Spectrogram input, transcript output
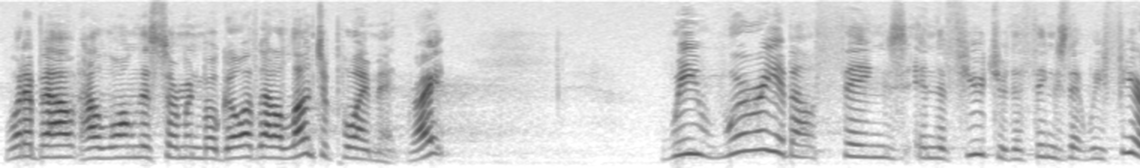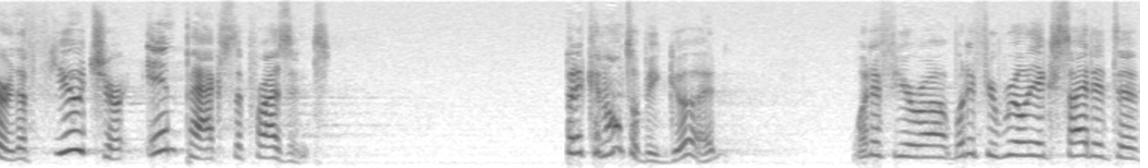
What about how long this sermon will go? I've got a lunch appointment, right? We worry about things in the future, the things that we fear. The future impacts the present. But it can also be good. What if you're, uh, what if you're really excited to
